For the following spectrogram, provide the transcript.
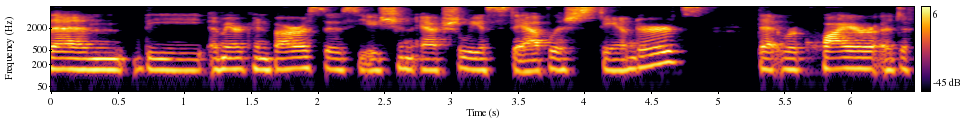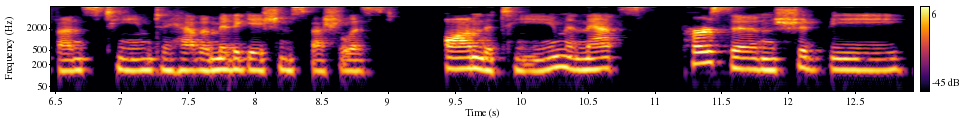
then the American Bar Association actually established standards that require a defense team to have a mitigation specialist on the team. And that person should be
